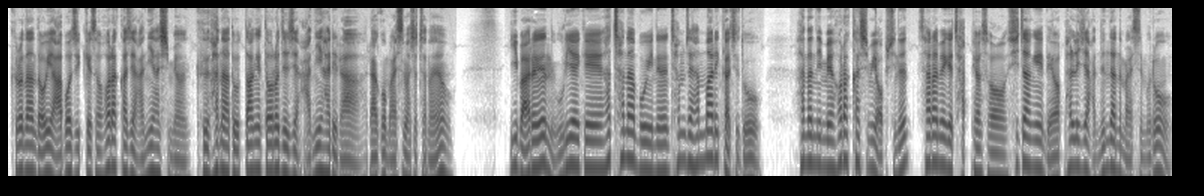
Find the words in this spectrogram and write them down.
그러나 너희 아버지께서 허락하지 아니하시면 그 하나도 땅에 떨어지지 아니하리라 라고 말씀하셨잖아요. 이 말은 우리에게 하찮아 보이는 참새 한 마리까지도 하나님의 허락하심이 없이는 사람에게 잡혀서 시장에 내어 팔리지 않는다는 말씀으로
